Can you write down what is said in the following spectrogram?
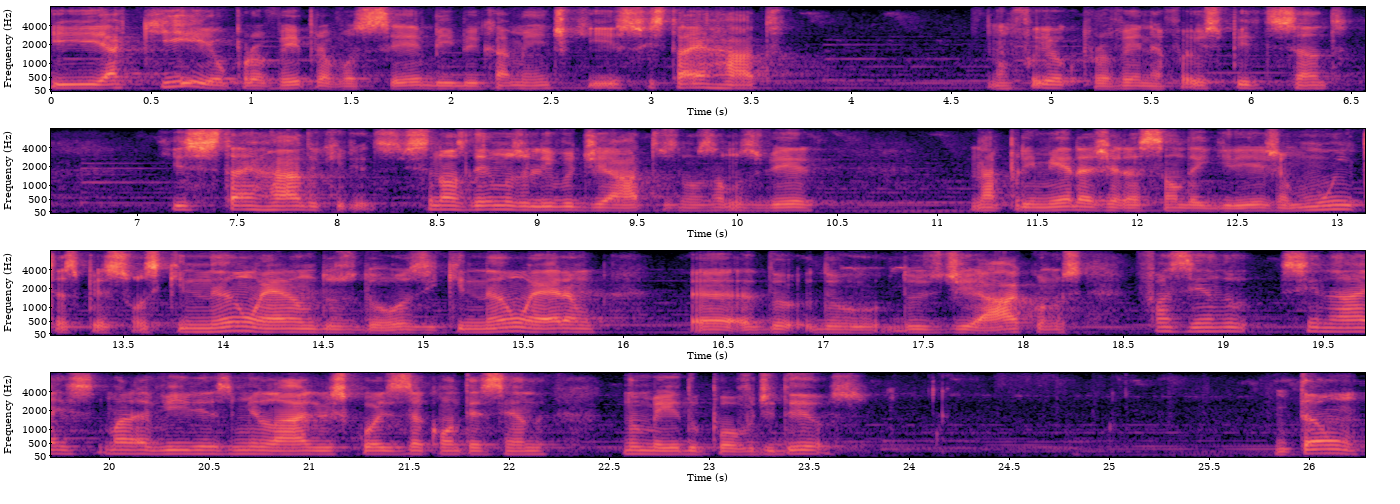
E aqui eu provei para você, biblicamente, que isso está errado. Não fui eu que provei, né? Foi o Espírito Santo. Isso está errado, queridos. Se nós lermos o livro de Atos, nós vamos ver na primeira geração da igreja muitas pessoas que não eram dos doze, que não eram é, do, do, dos diáconos, fazendo sinais, maravilhas, milagres, coisas acontecendo no meio do povo de Deus. Então,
